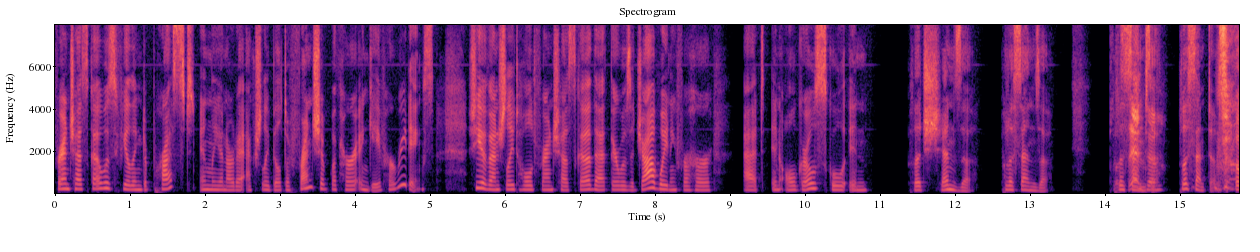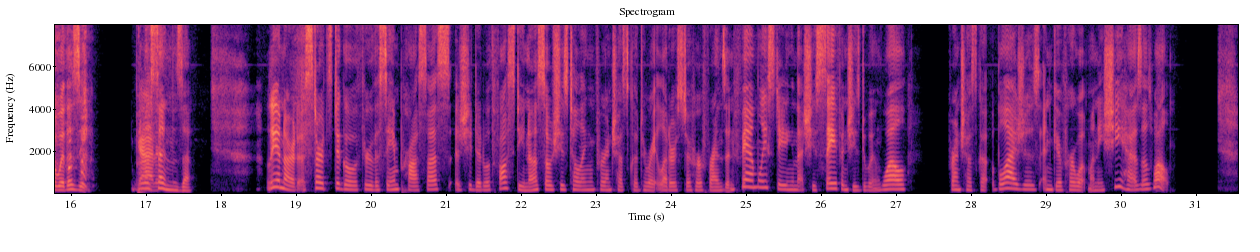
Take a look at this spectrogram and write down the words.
Francesca was feeling depressed, and Leonardo actually built a friendship with her and gave her readings. She eventually told Francesca that there was a job waiting for her at an all girls school in Placenza. Placenza. Placenza. Placenta, but with a Z. Placenza. Leonarda starts to go through the same process as she did with Faustina, so she's telling Francesca to write letters to her friends and family stating that she's safe and she's doing well. Francesca obliges and give her what money she has as well.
